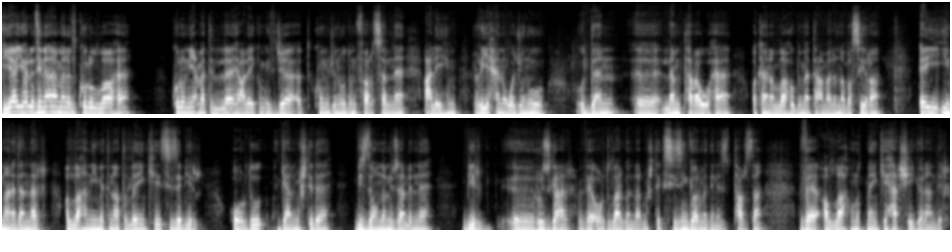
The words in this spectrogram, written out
Ya eyyühellezine amenu zkurullaha kuru ni'metillahi aleykum iz ca'atkum cunudun farsalna aleyhim rihan ve cunudan e, lem taravha ve kanallahu bima ta'maluna basira. Ey iman edenler Allah'ın nimetini hatırlayın ki size bir ordu gelmişti de biz de onların üzerlerine bir e, rüzgar ve ordular göndermiştik sizin görmediğiniz tarzda ve Allah unutmayın ki her şeyi görendir.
